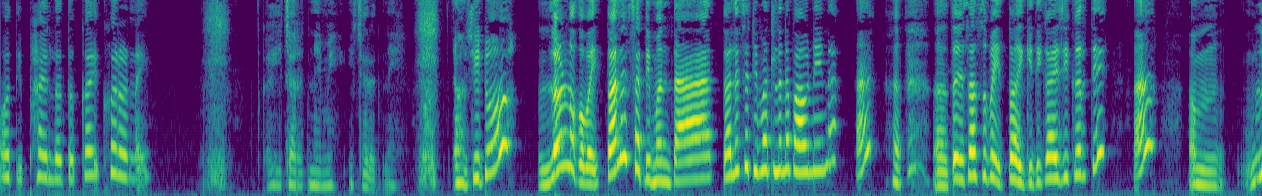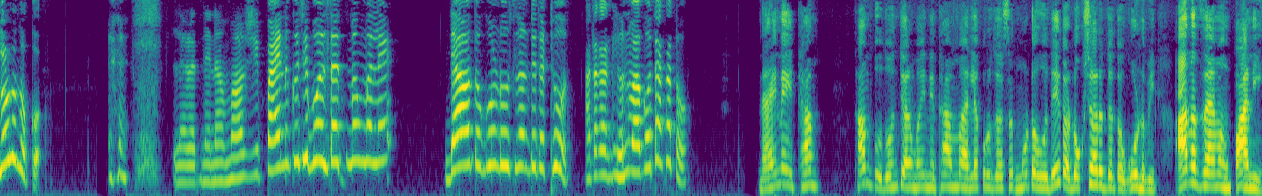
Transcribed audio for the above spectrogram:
अति फायलं तर काही खरं नाही. काही विचारत नाही मी विचारत नाही. शिटू लढ नको बाई. तोल्यासाठी म्हणतात. तोल्यासाठी म्हटलं ना पाहुणे ना? हा तरी सासूबाई तो किती काळजी करते? हा लढू नको. लढत नाही ना मावशी. पाय कशी बोलतात मग मला? द्या तो गुंड उचलून तिथे ठेवून. आता का घेऊन वागवता का तो? नाही नाही थांब. थांब तू दोन चार महिने थांब. लेकरू जसं मोठं होऊ दे का डोक्यावर देतो गुंड मी. आणत जाय मग पाणी.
